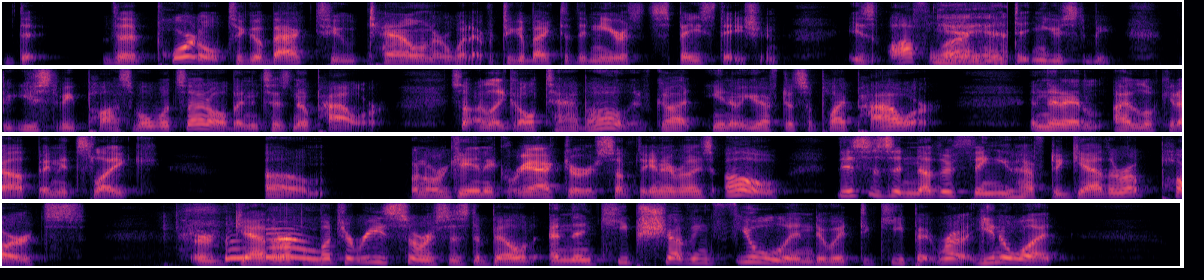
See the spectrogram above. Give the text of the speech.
the, the portal to go back to town or whatever, to go back to the nearest space station is offline. Yeah, yeah. It didn't used to be used to be possible. What's that all about? It says no power. So I like alt tab. Oh, they've got, you know, you have to supply power. And then I, I look it up and it's like um, an organic reactor or something. And I realize, oh, this is another thing you have to gather up parts or oh, gather no. up a bunch of resources to build and then keep shoving fuel into it to keep it running. You know what?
